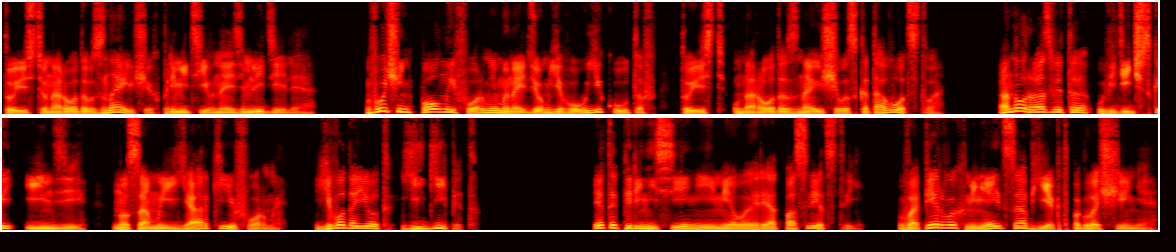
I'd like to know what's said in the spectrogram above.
то есть у народов, знающих примитивное земледелие. В очень полной форме мы найдем его у якутов, то есть у народа, знающего скотоводство. Оно развито у ведической Индии, но самые яркие формы его дает Египет. Это перенесение имело ряд последствий. Во-первых, меняется объект поглощения.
